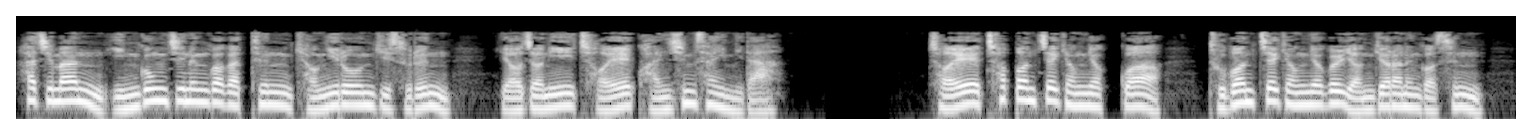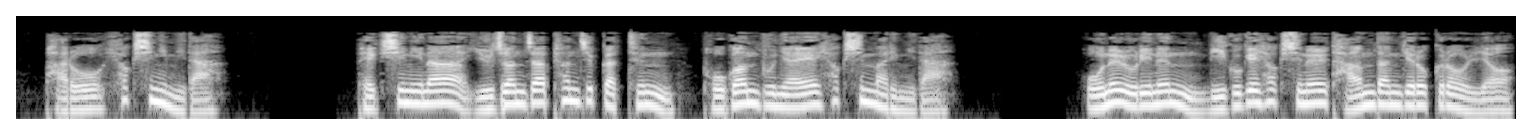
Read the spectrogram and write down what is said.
하지만 인공지능과 같은 경이로운 기술은 여전히 저의 관심사입니다. 저의 첫 번째 경력과 두 번째 경력을 연결하는 것은 바로 혁신입니다. 백신이나 유전자 편집 같은 보건 분야의 혁신 말입니다. 오늘 우리는 미국의 혁신을 다음 단계로 끌어올려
